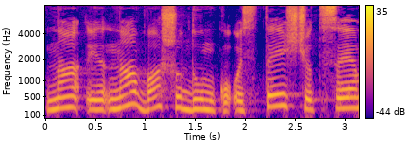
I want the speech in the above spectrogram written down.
На, е, на вашу думку, ось те, що це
